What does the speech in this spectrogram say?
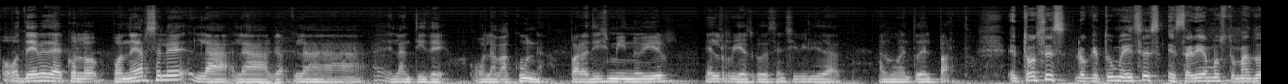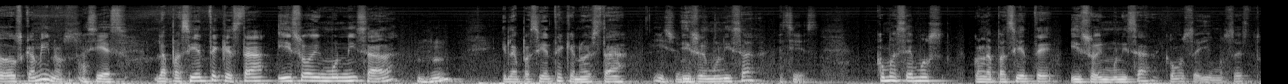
o debe de ponérsele la, la, el anti o la vacuna para disminuir el riesgo de sensibilidad al momento del parto. Entonces, lo que tú me dices, estaríamos tomando dos caminos. Así es. La paciente que está isoinmunizada, y la paciente que no está isoinmunizada. Así es. ¿Cómo hacemos con la paciente isoinmunizada? ¿Cómo seguimos esto?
